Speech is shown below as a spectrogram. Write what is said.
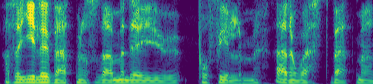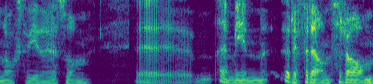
alltså jag gillar ju Batman och sådär men det är ju på film, Adam West Batman och så vidare som eh, är min referensram.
